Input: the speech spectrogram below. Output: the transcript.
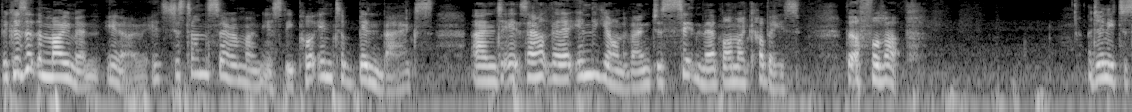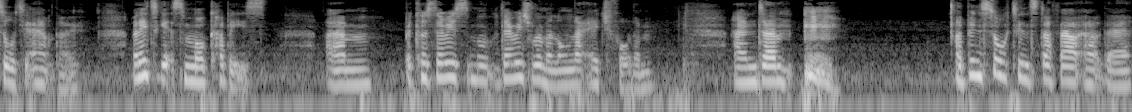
Because at the moment, you know, it's just unceremoniously put into bin bags and it's out there in the yarn van just sitting there by my cubbies that are full up. I do need to sort it out though. I need to get some more cubbies um, because there is there is room along that edge for them. And um, I've been sorting stuff out out there.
